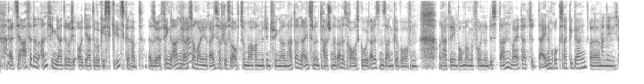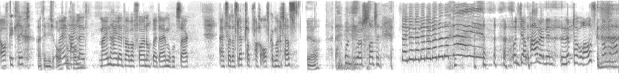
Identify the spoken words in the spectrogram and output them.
Als der Affe dann anfing, der hatte, oh, der hatte wirklich Skills gehabt. Also er fing an, ja? ganz normal den Reißverschluss aufzumachen mit den Fingern, hat dann in einzelnen Taschen, hat alles rausgeholt, alles in den Sand geworfen und hatte den Bonbon gefunden und ist dann weiter zu deinem Rucksack gegangen. Ähm, hat den nicht aufgekriegt? Hat den nicht mein aufbekommen? Highlight, mein Highlight war aber vorher noch bei deinem Rucksack als er das Laptopfach aufgemacht hast. Ja. Und du hast nein, nein, nein, nein, nein, nein, nein, nein. Und der Pavian den Laptop rausgenommen hat.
